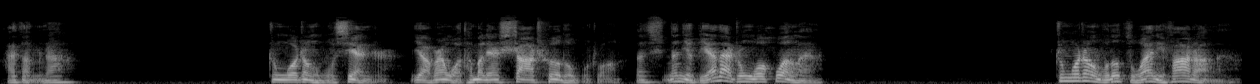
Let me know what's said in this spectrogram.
还怎么着？中国政府限制，要不然我他妈连刹车都不装。那那你别在中国混了呀！中国政府都阻碍你发展了呀！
